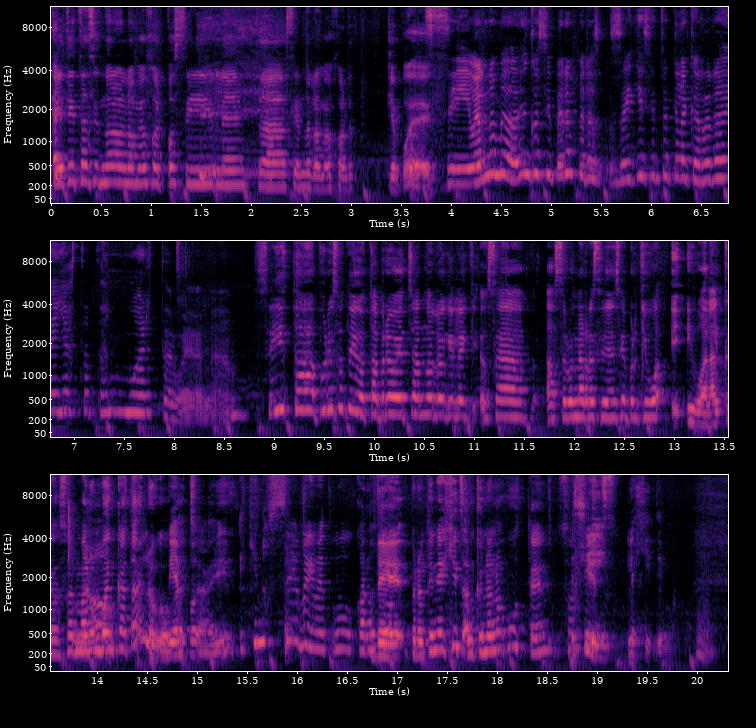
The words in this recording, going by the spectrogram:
Katie está haciendo lo mejor posible. Está haciendo lo mejor que puede. Sí, igual no me odian gossiperos, pero sé que siento que la carrera de ella está tan muerta, weona. Sí, está, por eso te digo, está aprovechando lo que le, o sea, hacer una residencia porque igual, igual alcanzó a armar No, un buen catálogo, bien ¿cachai? Es que no sé, porque tú- cuando De, pero tiene hits, aunque no nos gusten, son Sí, hits. legítimo. Eh,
